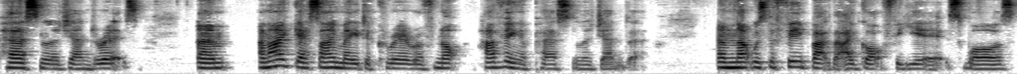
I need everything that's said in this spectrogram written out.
personal agenda is. Um, and I guess I made a career of not having a personal agenda. And that was the feedback that I got for years was,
